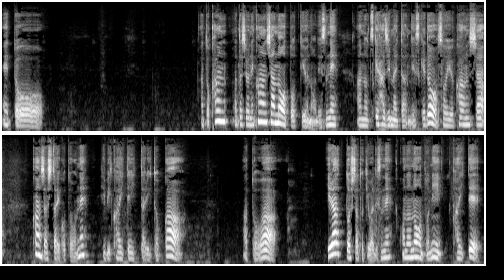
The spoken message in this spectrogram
えっと、あと、かん、私はね、感謝ノートっていうのをですね、あの、つけ始めたんですけど、そういう感謝、感謝したいことをね、日々書いていったりとか、あとは、イラッとした時はですね、このノートに書いて、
